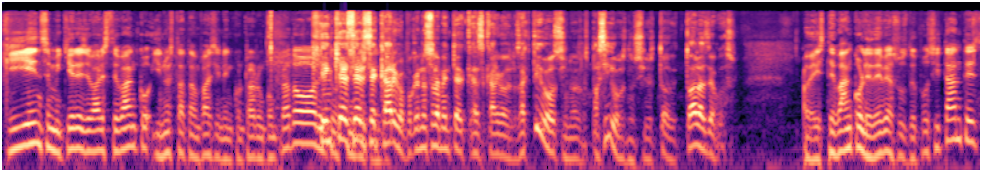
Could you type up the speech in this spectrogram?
¿Quién se me quiere llevar este banco? Y no está tan fácil encontrar un comprador. ¿Quién quiere hacerse cargo? Porque no solamente te haces cargo de los activos, sino de los pasivos, ¿no es cierto? De todas las deudas este banco le debe a sus depositantes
